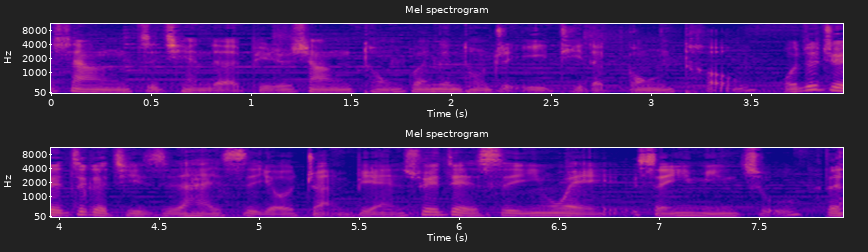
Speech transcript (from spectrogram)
像之前的，比如像同婚跟同志议题的公投，我就觉得这个其实还是有转变，所以这也是因为审议民主的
